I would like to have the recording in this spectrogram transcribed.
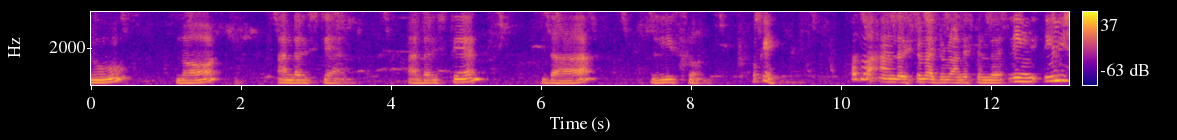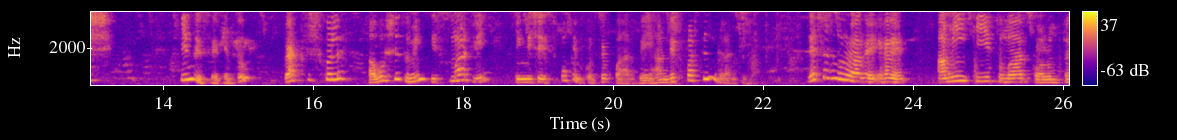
do not understand understand the lesson okay. অথবা understand I don't understand English দিসে কিন্তু প্র্যাকটিস করলে অবশ্যই তুমি স্মার্টলি ইংলিশে স্পোকেন করতে পারবে। হান্ড্রেড পার্সেন্ট গ্যারান্টি দেখছ এখানে আমি কি তোমার কলমটা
